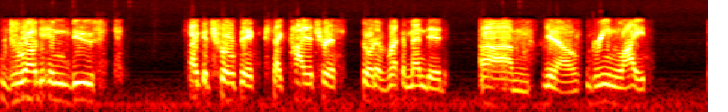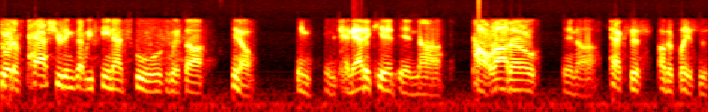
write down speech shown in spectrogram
drug induced psychotropic psychiatrist sort of recommended um, you know green light sort of past shootings that we've seen at schools with uh you know in, in Connecticut in uh Colorado in uh Texas other places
